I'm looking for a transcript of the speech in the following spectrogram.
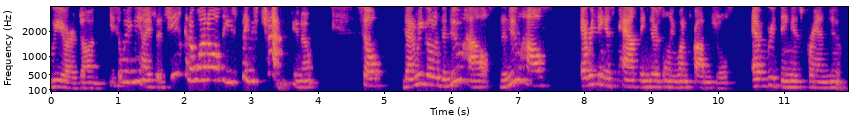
we are done. He said, What do you mean? I said, she's gonna want all these things checked, you know. So then we go to the new house. The new house, everything is passing. There's only one problem, Jules. Everything is brand new.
